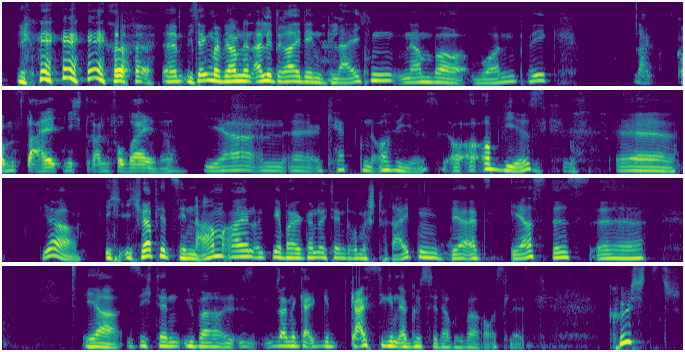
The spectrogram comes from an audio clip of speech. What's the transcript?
ähm, ich denke mal, wir haben dann alle drei den gleichen Number One Pick. Da kommst du halt nicht dran vorbei, ne? Ja, an äh, Captain Obvious. O obvious. äh, ja, ich, ich werfe jetzt den Namen ein und ihr beide könnt euch dann drum streiten, wer als erstes äh, ja, sich denn über seine ge geistigen Ergüsse darüber rauslässt. Christ,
